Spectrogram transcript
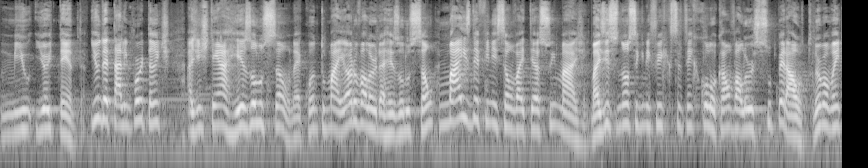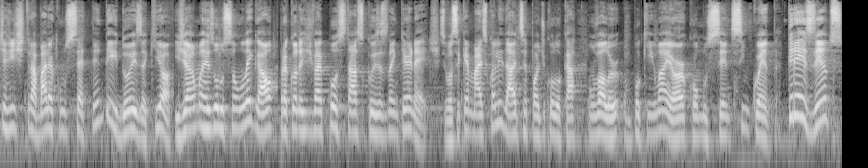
1080. E um detalhe importante, a gente tem a resolução, né? Quanto maior o valor da resolução, mais definição vai ter a sua imagem. Mas isso não significa que você tem que colocar um valor super alto. Normalmente a gente trabalha com 72 aqui, ó, e já é uma resolução legal para quando a gente vai postar as coisas na internet. Se você quer mais qualidade, você pode colocar um valor um pouquinho maior, como 150. 300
